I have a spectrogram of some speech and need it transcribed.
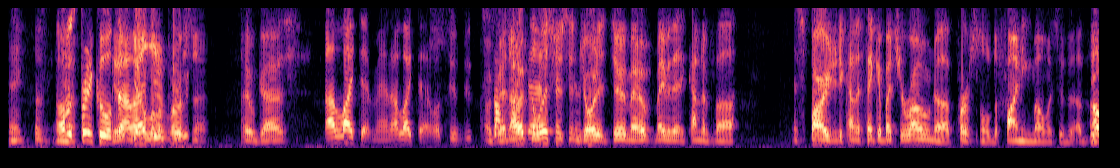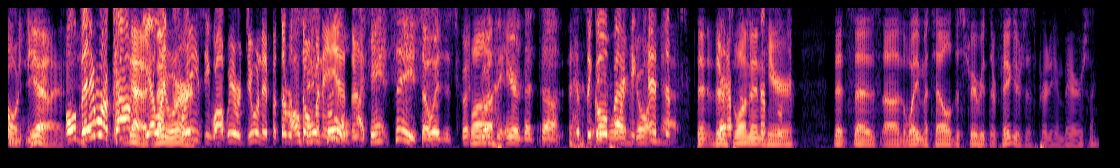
it was, oh, it was pretty cool, Tyler. Get, a little personal, hey guys. I like that, man. I like that. Well, do, do okay. Like I hope that. the listeners enjoyed it too. I hope maybe that kind of uh, inspired you to kind of think about your own uh, personal defining moments of, of being. Oh yeah. Oh, they were counting yeah, yeah like were. crazy while we were doing it, but there were okay, so many. Cool. Yeah, I can't see, so it's good, well, good to hear that. Uh, to go back and catch up. There's one in here that says uh, the way Mattel distribute their figures is pretty embarrassing.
